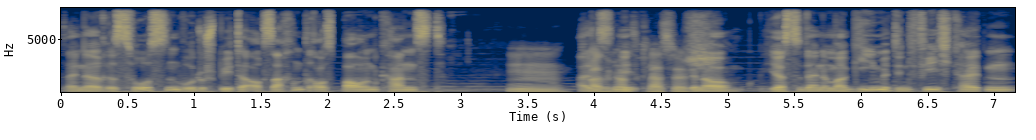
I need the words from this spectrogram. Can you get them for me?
Deine Ressourcen, wo du später auch Sachen draus bauen kannst. Hm, Als also ganz ne- klassisch. Genau. Hier hast du deine Magie mit den Fähigkeiten,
